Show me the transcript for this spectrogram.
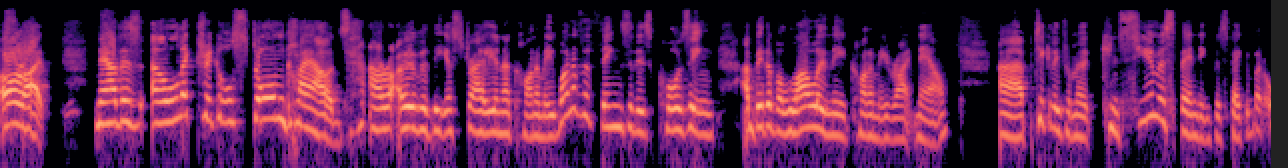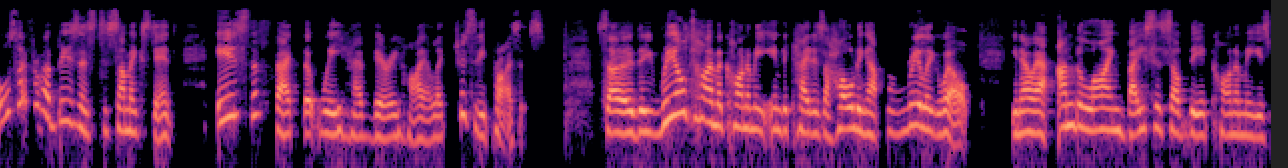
All right. Now there's electrical storm clouds are over the Australian economy. One of the things that is causing a bit of a lull in the economy right now, uh, particularly from a consumer spending perspective, but also from a business to some extent, is the fact that we have very high electricity prices. So the real time economy indicators are holding up really well. You know, our underlying basis of the economy is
